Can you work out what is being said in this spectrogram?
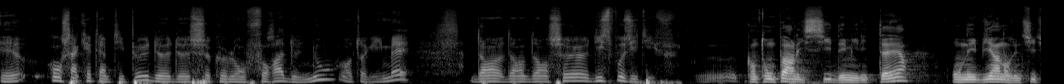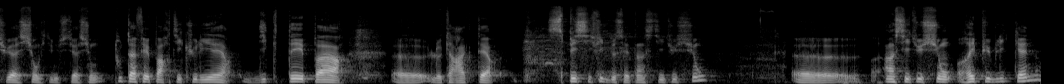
et on s'inquiète un petit peu de, ce que l'on fera de nous, entre guillemets, dans ce dispositif. Quand on parle ici des militaires, on est bien dans une situation qui est une situation tout à fait particulière, dictée par euh, le caractère spécifique de cette institution, euh, institution républicaine.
